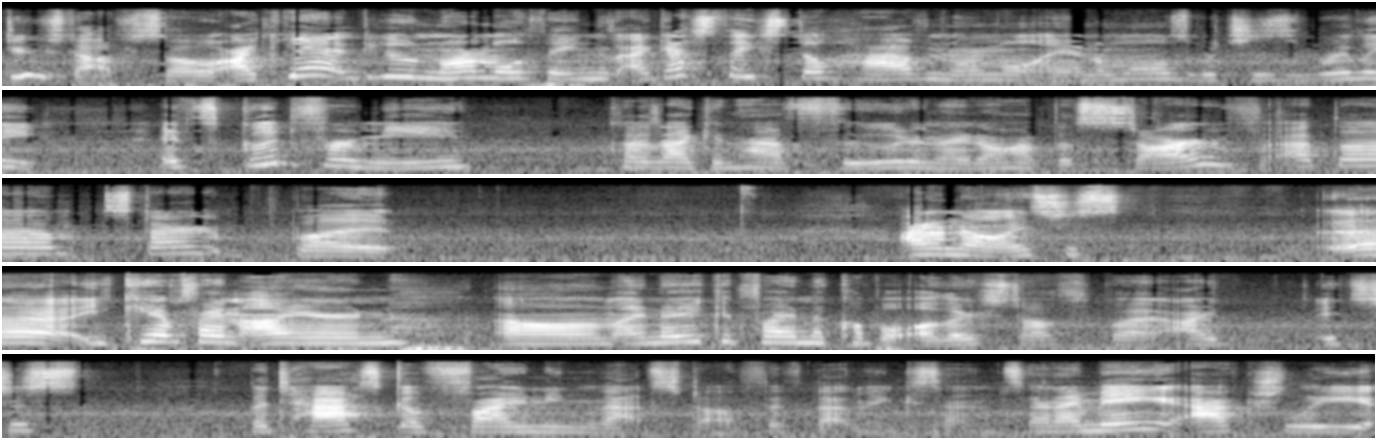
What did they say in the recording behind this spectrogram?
do stuff. So I can't do normal things. I guess they still have normal animals, which is really, it's good for me because I can have food and I don't have to starve at the start. But I don't know. It's just uh, you can't find iron. Um, I know you could find a couple other stuff, but I it's just the task of finding that stuff, if that makes sense. And I may actually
